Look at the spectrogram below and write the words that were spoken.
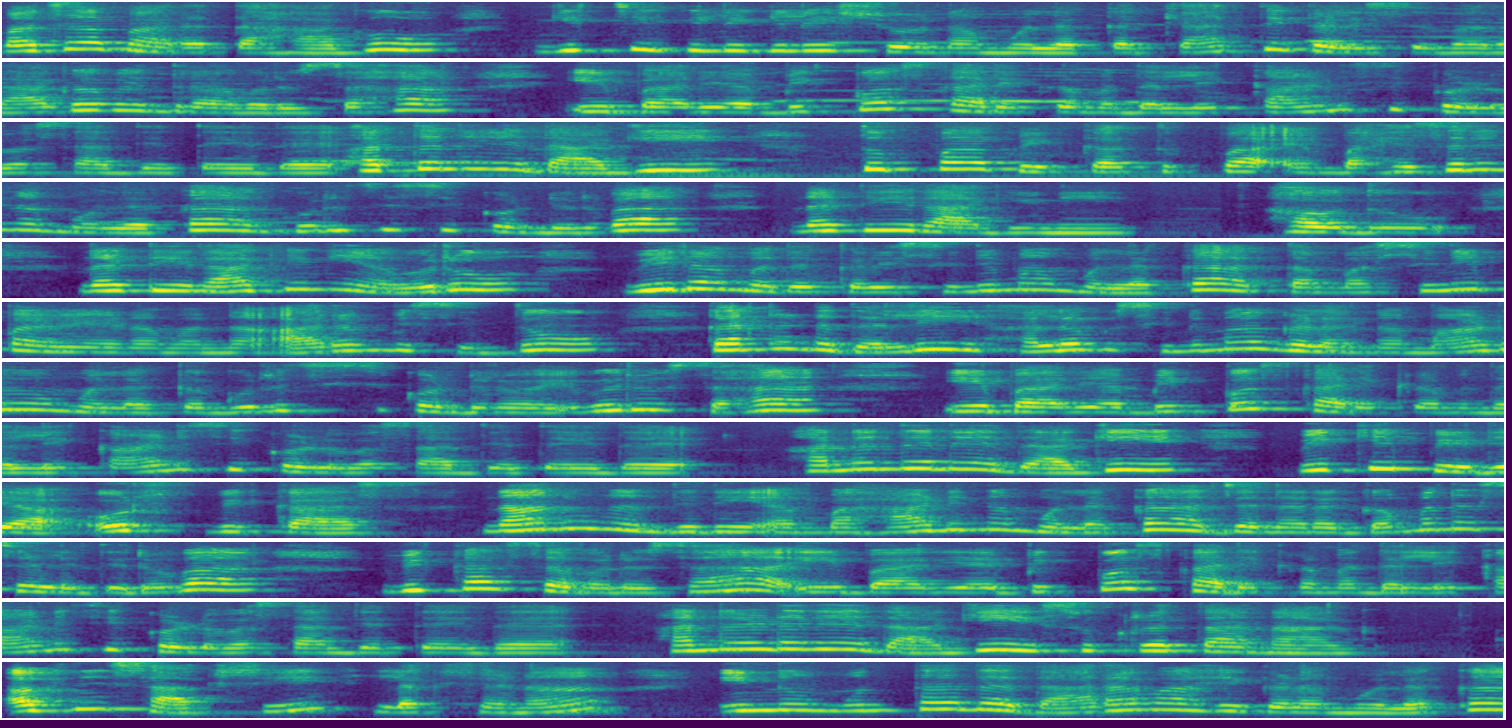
ಮಜಾ ಭಾರತ ಹಾಗೂ ಗಿಚ್ಚಿ ಗಿಲಿಗಿಲಿ ಶೋನ ಮೂಲಕ ಖ್ಯಾತಿ ಗಳಿಸಿರುವ ರಾಘವೇಂದ್ರ ಅವರು ಸಹ ಈ ಬಾರಿಯ ಬಿಗ್ ಬಾಸ್ ಕಾರ್ಯಕ್ರಮದಲ್ಲಿ ಕಾಣಿಸಿಕೊಳ್ಳುವ ಸಾಧ್ಯತೆ ಇದೆ. ಹತ್ತನೆಯದಾಗಿ ತುಪ್ಪ ಬೇಕ ತುಪ್ಪ ಎಂಬ ಹೆಸರಿನ ಮೂಲಕ ಗುರುತಿಸಿಕೊಂಡಿರುವ ನಟಿ ರಾಗಿಣಿ. ಹೌದು. ನಟಿ ರಾಗಿಣಿ ಅವರು ವೀರ ಮದಕರಿ ಸಿನಿಮಾ ಮೂಲಕ ತಮ್ಮ ಸಿನಿ ಪಯಣವನ್ನು ಆರಂಭಿಸಿದ್ದು, ಕನ್ನಡದಲ್ಲಿ ಹಲವು ಸಿನಿಮಾಗಳನ್ನು ಮಾಡುವ ಮೂಲಕ ಗುರುತಿಸಿಕೊಂಡಿರುವ ಇವರು ಸಹ ಈ ಬಾರಿಯ ಬಿಗ್ ಬಾಸ್ ಕಾರ್ಯಕ್ರಮದಲ್ಲಿ ಕಾಣಿಸಿಕೊಳ್ಳುವ ಸಾಧ್ಯತೆ ಇದೆ. ಹನ್ನೊಂದನೆಯದಾಗಿ, ವಿಕಿಪೀಡಿಯಾ ಉರ್ಫ್ ವಿಕಾಸ್, ನಾನು ನಂದಿನಿ ಎಂಬ ಹಾಡಿನ ಮೂಲಕ ಜನರ ಗಮನ ಸೆಳೆದಿರುವ ವಿಕಾಸ್ ಅವರು ಸಹ ಈ ಬಾರಿಯ ಬಿಗ್ ಬಾಸ್ ಕಾರ್ಯಕ್ರಮದಲ್ಲಿ ಕಾಣಿಸಿಕೊಳ್ಳುವ ಸಾಧ್ಯತೆ ಇದೆ. ಹನ್ನೆರಡನೆಯದಾಗಿ ಸುಕೃತಾ ನಾಗ್. ಅಗ್ನಿಸಾಕ್ಷಿ, ಲಕ್ಷಣ, ಇನ್ನು ಮುಂತಾದ ಧಾರಾವಾಹಿಗಳ ಮೂಲಕ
